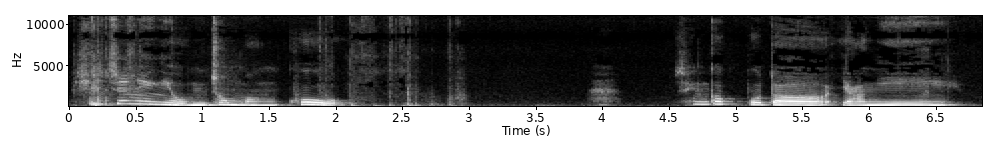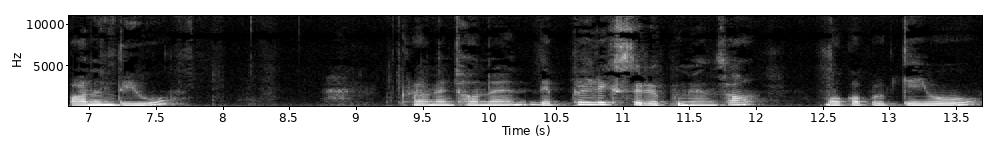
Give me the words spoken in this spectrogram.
시즈닝이 엄청 많고 생각보다 양이 많은데요? 그러면 저는 넷플릭스를 보면서 먹어볼게요.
